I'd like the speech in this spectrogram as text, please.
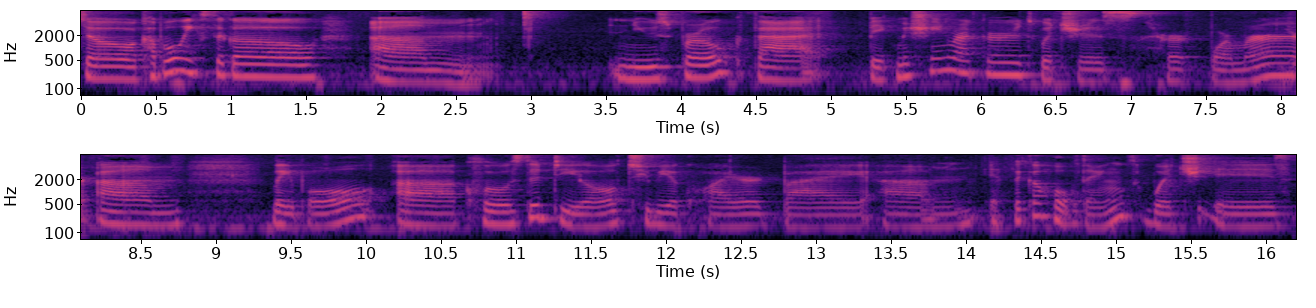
So a couple weeks ago, um, news broke that Big Machine Records, which is her former um, label, uh, closed a deal to be acquired by um, Ithaca Holdings, which is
